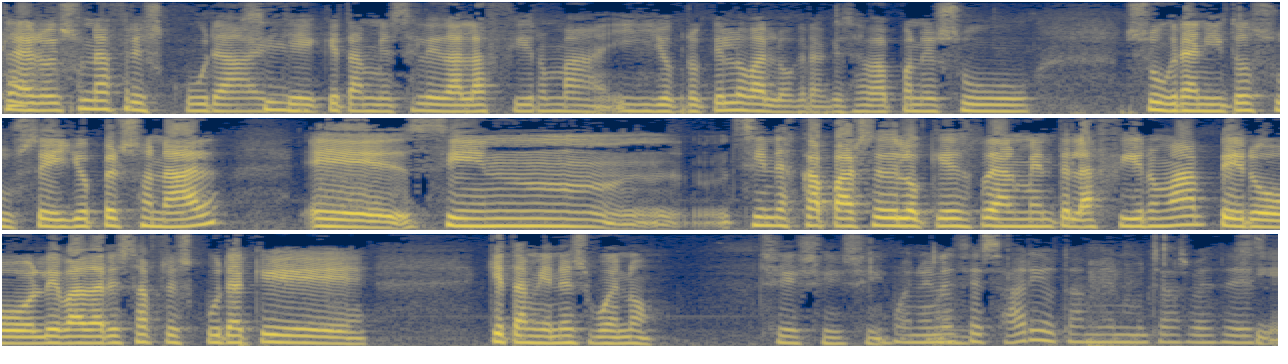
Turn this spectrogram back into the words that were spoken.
claro, es una frescura que, que, también se le da a la firma y yo creo que lo va a lograr, que se va a poner su, su granito, su sello personal eh, sin, sin escaparse de lo que es realmente la firma, pero le va a dar esa frescura que, que también es bueno. Sí, sí, sí. Bueno, y necesario también muchas veces. Sí,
